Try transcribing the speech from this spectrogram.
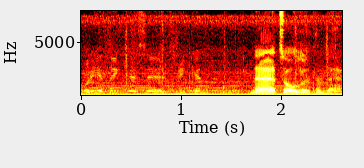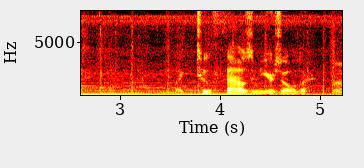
What do you think this is, Incan? Nah, it's older than that. Like 2,000 years older.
